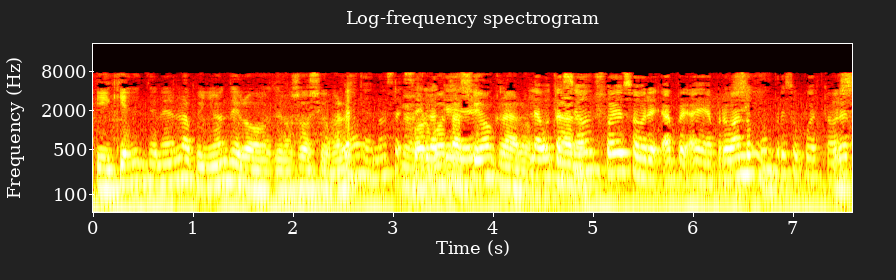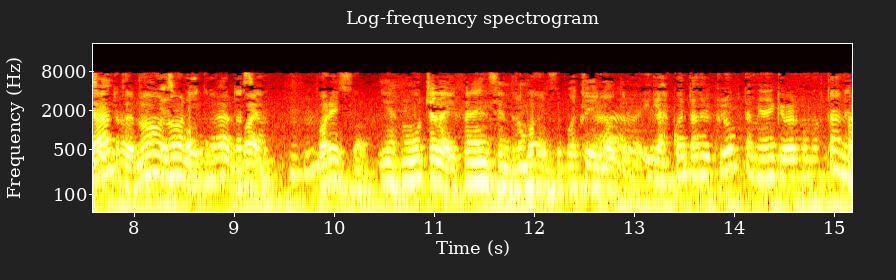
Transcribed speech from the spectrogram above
y quieren tener la opinión de los de los socios, ¿verdad? Eh, Por que- votación, claro. La votación Claro. fue sobre eh, aprobando Sí. un presupuesto. Ahora Exacto, es otro, no, es no, otra votación. Bueno, por eso. Y es mucha la diferencia entre un Bueno, presupuesto y el otro. y las cuentas del club también hay que ver cómo están, en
